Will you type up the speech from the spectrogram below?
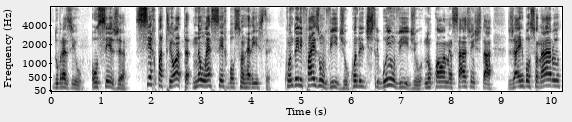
do Brasil. Ou seja, ser patriota não é ser bolsonarista quando ele faz um vídeo, quando ele distribui um vídeo no qual a mensagem está Jair Bolsonaro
